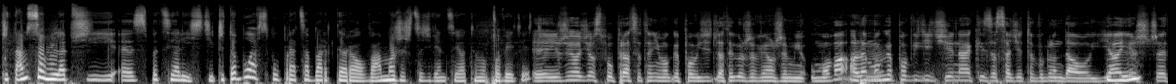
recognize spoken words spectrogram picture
Czy tam są lepsi e, specjaliści? Czy to była współpraca barterowa? Możesz coś więcej o tym opowiedzieć? Jeżeli chodzi o współpracę, to nie mogę powiedzieć, dlatego że wiąże mnie umowa, ale Mhm. mogę powiedzieć, na jakiej zasadzie to wyglądało. Ja Mhm. jeszcze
